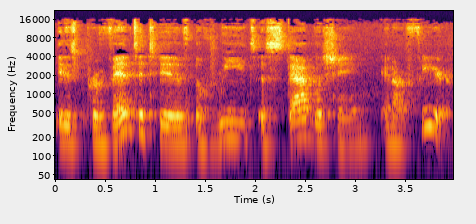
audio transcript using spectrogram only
It is preventative of weeds establishing in our fear.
